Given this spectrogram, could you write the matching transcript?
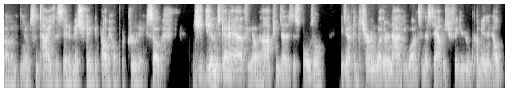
um, you know some ties to the state of Michigan could probably help recruiting. So Jim's going to have you know options at his disposal. He's going to have to determine whether or not he wants an established figure who can come in and help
